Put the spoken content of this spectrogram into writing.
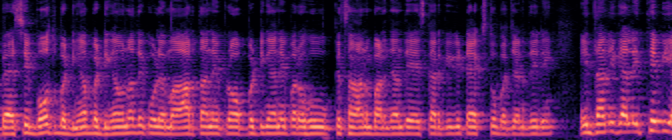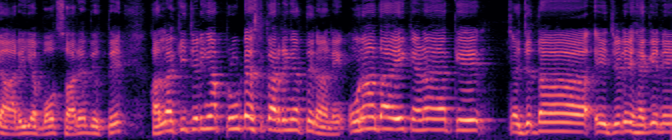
ਵੈਸੇ ਬਹੁਤ ਵੱਡੀਆਂ ਵੱਡੀਆਂ ਉਹਨਾਂ ਦੇ ਕੋਲ ਇਮਾਰਤਾਂ ਨੇ, ਪ੍ਰਾਪਰਟੀਆਂ ਨੇ, ਪਰ ਉਹ ਕਿਸਾਨ ਬਣ ਜਾਂਦੇ ਇਸ ਕਰਕੇ ਕਿ ਟੈਕਸ ਤੋਂ ਬਚਣ ਦੇ ਲਈ। ਇਦਾਂ ਦੀ ਗੱਲ ਇੱਥੇ ਵੀ ਆ ਰਹੀ ਆ ਬਹੁਤ ਸਾਰਿਆਂ ਦੇ ਉੱਤੇ। ਹਾਲਾਂਕਿ ਜਿਹੜੀਆਂ ਪ੍ਰੋਟੈਸਟ ਕਰ ਰਹੀਆਂ ਧਿਰਾਂ ਨੇ, ਉਹਨਾਂ ਦਾ ਇਹ ਕਹਿਣਾ ਆ ਕਿ ਜਿੱਦਾਂ ਇਹ ਜਿਹੜੇ ਹੈਗੇ ਨੇ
